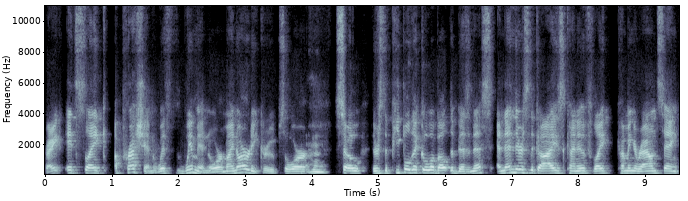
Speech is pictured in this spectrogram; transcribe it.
right? It's like oppression with women or minority groups or Mhm. so there's the people that go about the business, and then there's the guys kind of like coming around saying,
